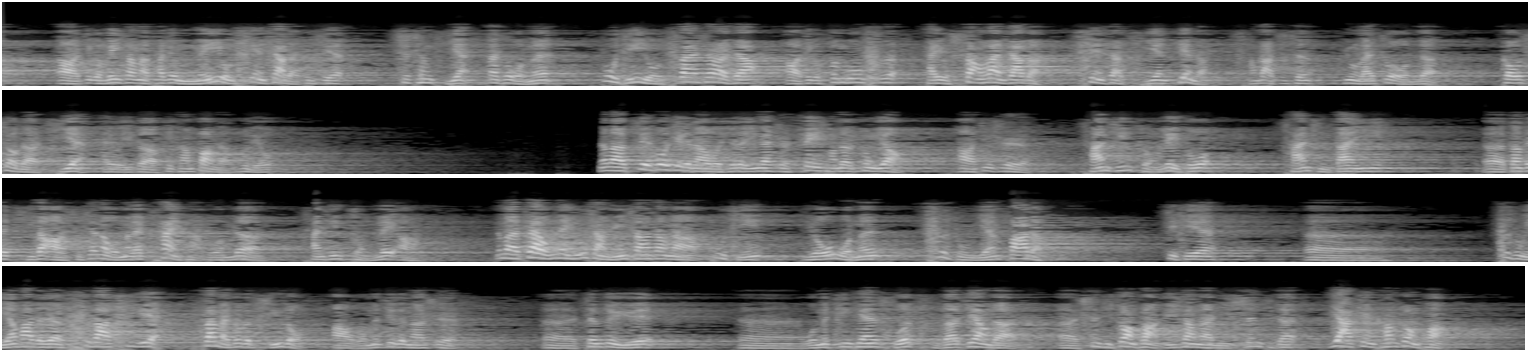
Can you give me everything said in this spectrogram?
啊这个微商呢，它就没有线下的这些支撑体验。但是我们不仅有三十二家啊这个分公司，还有上万家的线下体验店的强大支撑，用来做我们的高效的体验，还有一个非常棒的物流。那么最后这个呢，我觉得应该是非常的重要啊，就是产品种类多，产品单一。呃，刚才提到啊，首先呢，我们来看一看我们的产品种类啊。那么在我们的有享云商上呢，不仅有我们自主研发的这些呃自主研发的这四大系列三百多个品种啊，我们这个呢是呃针对于呃我们今天所处的这样的呃身体状况，比如像呢你身体的亚健康状况。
